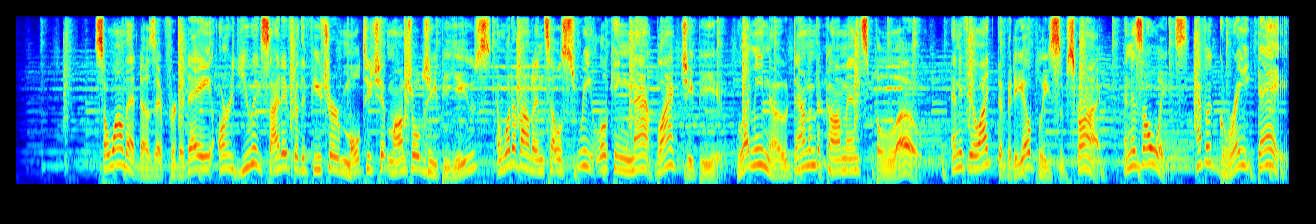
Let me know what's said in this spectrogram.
So while that does it for today, are you excited for the future multi-chip module GPUs? And what about Intel's sweet looking matte black GPU? Let me know down in the comments below. And if you liked the video, please subscribe. And as always, have a great day.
